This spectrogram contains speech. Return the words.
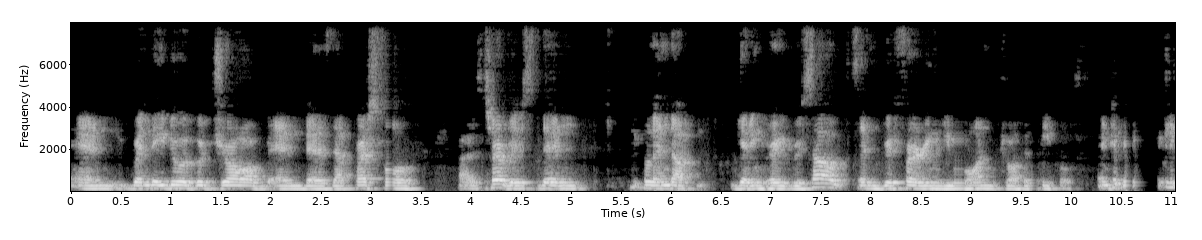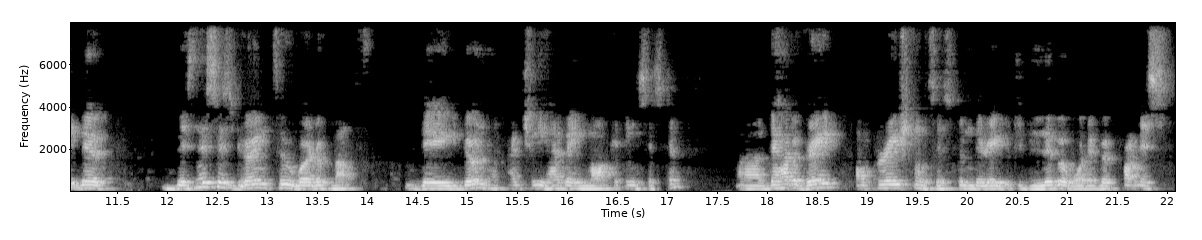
and when they do a good job and there's that personal uh, service, then people end up getting great results and referring you on to other people. And typically, the business is growing through word of mouth. They don't actually have a marketing system. Uh, they have a great operational system. They're able to deliver whatever promise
